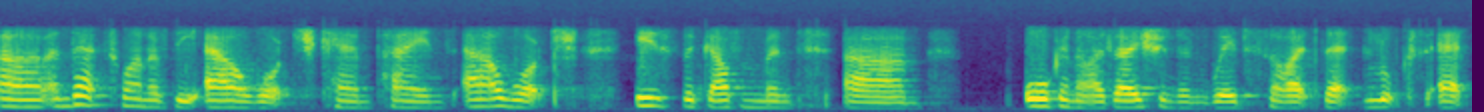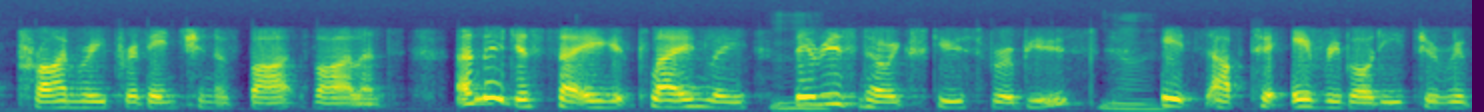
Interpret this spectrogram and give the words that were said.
Uh, and that's one of the Our Watch campaigns. Our Watch is the government um, organisation and website that looks at primary prevention of violence. And they're just saying it plainly. Mm. There is no excuse for abuse. No. It's up to everybody to re-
